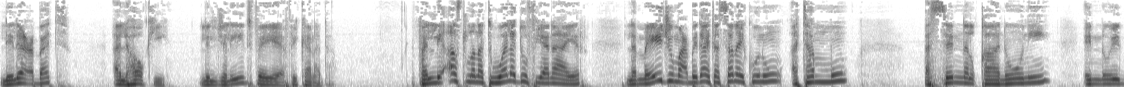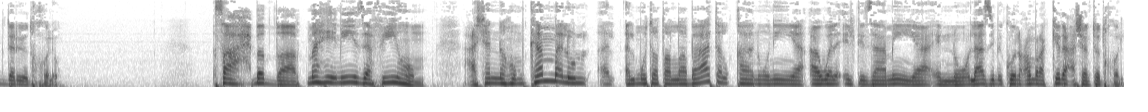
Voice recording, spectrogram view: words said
للعبة الهوكي للجليد في في كندا. فاللي أصلا اتولدوا في يناير لما يجوا مع بداية السنة يكونوا أتموا السن القانوني إنه يقدروا يدخلوا. صح بالضبط. ما هي ميزة فيهم؟ عشانهم كملوا المتطلبات القانونية أو الالتزامية إنه لازم يكون عمرك كذا عشان تدخل.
